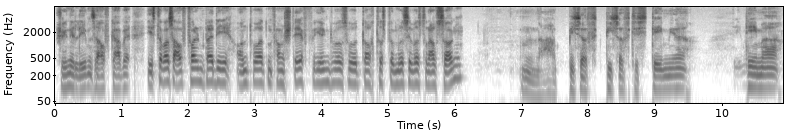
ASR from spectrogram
schöne Lebensaufgabe. Ist da was aufgefallen bei den Antworten vom Steff? Irgendwas, wo du dachtest, da muss ich was drauf sagen? Na, bis auf, bis auf das Thema, Thema,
